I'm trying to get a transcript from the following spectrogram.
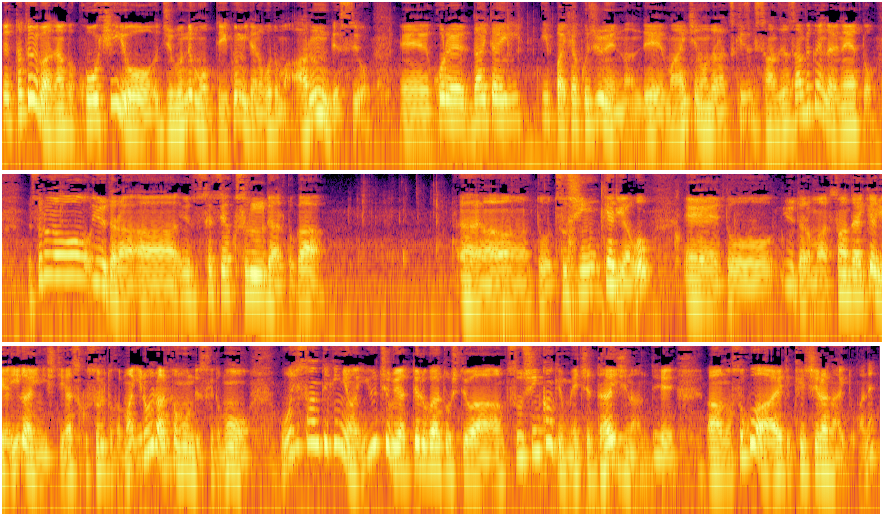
で、例えばなんかコーヒーを自分で持っていくみたいなこともあるんですよ。えー、これ、だいたい1杯110円なんで、毎日飲んだら月々3300円だよね、と。それを言うたら、あ節約するであるとか、あと通信キャリアを、えっ、ー、と、言うたらまあ三大キャリア以外にして安くするとか、まあいろいろあると思うんですけども、おじさん的には YouTube やってる側としては、通信環境めっちゃ大事なんで、あの、そこはあえてケチらないとかね。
